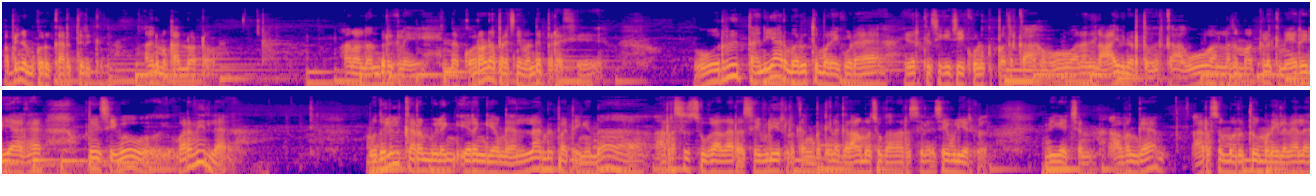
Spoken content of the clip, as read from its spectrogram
அப்படின்னு நமக்கு ஒரு கருத்து இருக்குது. அது நம்ம கண்ணோட்டம். ஆனால் நண்பர்களே இந்த கொரோனா பிரச்சனை வந்த பிறகு ஒரு தனியார் மருத்துவமனை கூட இதற்கு சிகிச்சை கொடுப்பதற்காகவோ அல்லது ஆய்வு நடத்துவதற்காகவோ அல்லது மக்களுக்கு நேரடியாக உதவி செய்வோ வரவே இல்லை. முதலில் கரம் விளங்கி இறங்கியவங்க எல்லாருமே பார்த்தீங்கன்னா அரசு சுகாதார செவிலியர்கள் இருக்காங்க பார்த்தீங்கன்னா கிராம சுகாதார செ- செவிலியர்கள். விஹெச்என் அவங்க அரசு மருத்துவமனையில் வேலை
